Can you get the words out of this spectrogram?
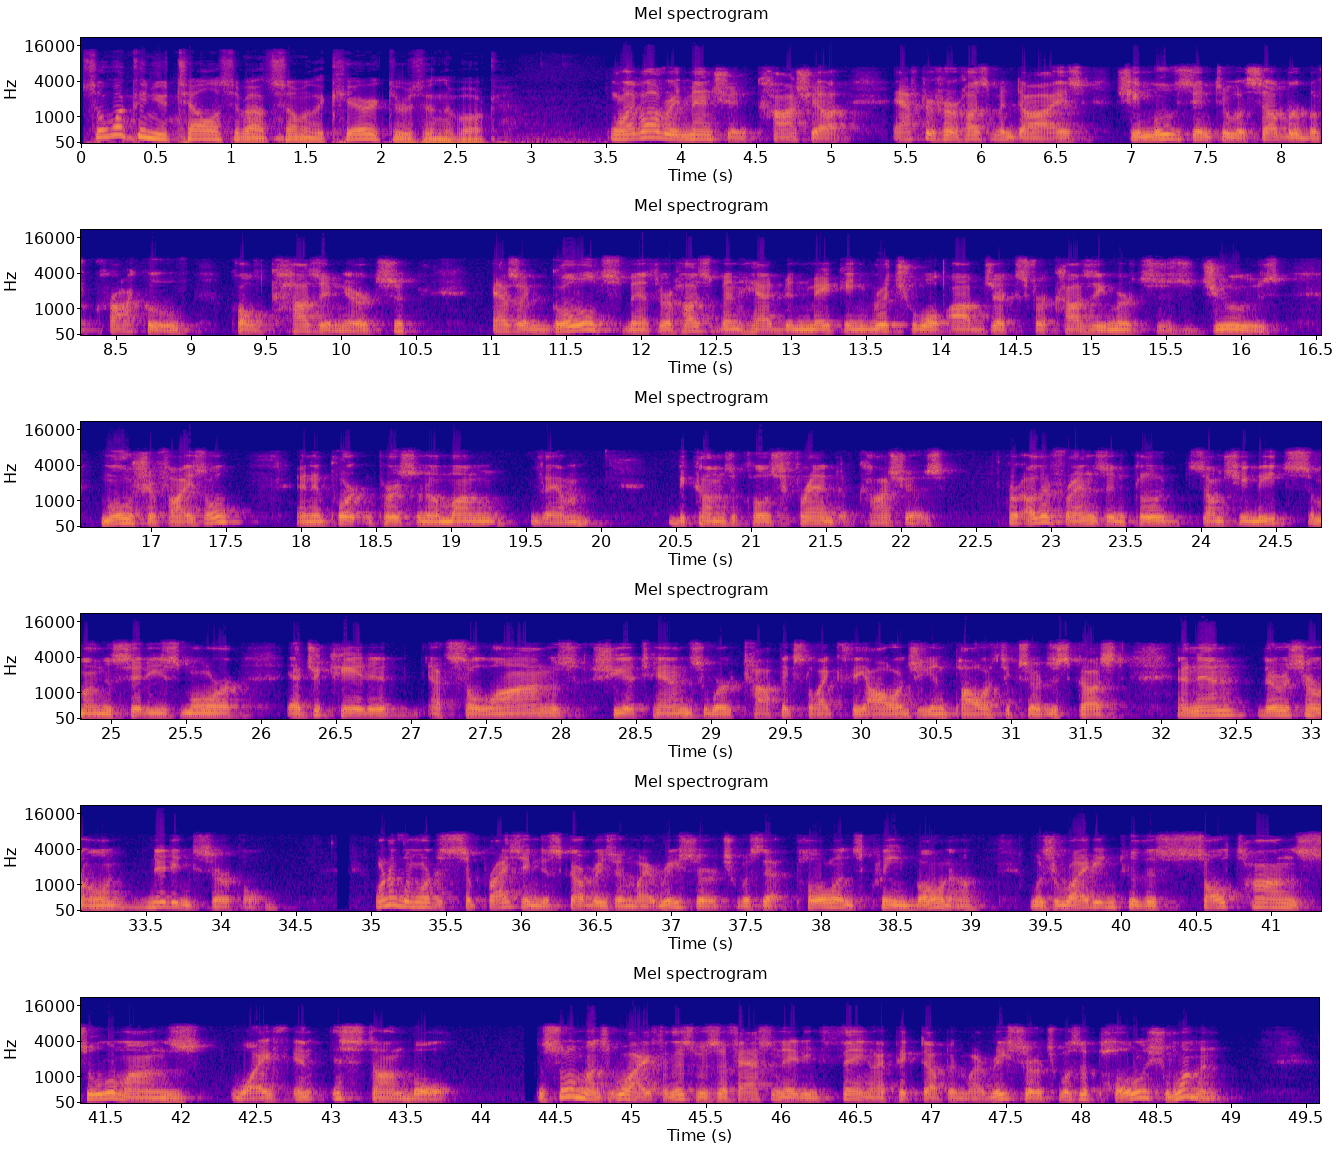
So, what can you tell us about some of the characters in the book? Well, I've already mentioned Kasia. After her husband dies, she moves into a suburb of Krakow called Kazimierz. As a goldsmith, her husband had been making ritual objects for Kazimierz's Jews. Moshe Fiszel, an important person among them, becomes a close friend of Kasia's. Her other friends include some she meets among the city's more educated, at salons she attends where topics like theology and politics are discussed, and then there is her own knitting circle. One of the more surprising discoveries in my research was that Poland's Queen Bona was writing to the Sultan Suleiman's wife in Istanbul. The Suleiman's wife, and this was a fascinating thing I picked up in my research, was a Polish woman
